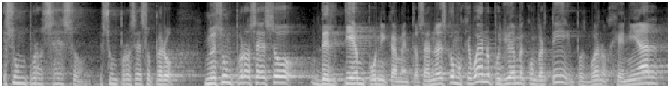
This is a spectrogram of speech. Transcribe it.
Es, un proceso, es un proceso, pero no es un proceso del tiempo únicamente. O sea, no es como que, bueno, pues yo ya me convertí, pues bueno, genial,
